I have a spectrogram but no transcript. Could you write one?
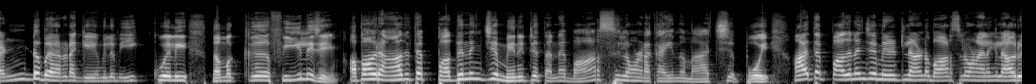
രണ്ട് പേരുടെ ഗെയിമിലും ഈക്വലി നമുക്ക് ഫീൽ ചെയ്യും. അപ്പോൾ അവർ ആദ്യത്തെ പതിനഞ്ച് മിനിറ്റ് തന്നെ ബാർസിലോണയുടെ കയ്യിൽ നിന്ന് മാച്ച് പോയി. ആദ്യത്തെ പതിനഞ്ച് മിനിറ്റിലാണ് ബാർസലോണ അല്ലെങ്കിൽ ആ ഒരു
